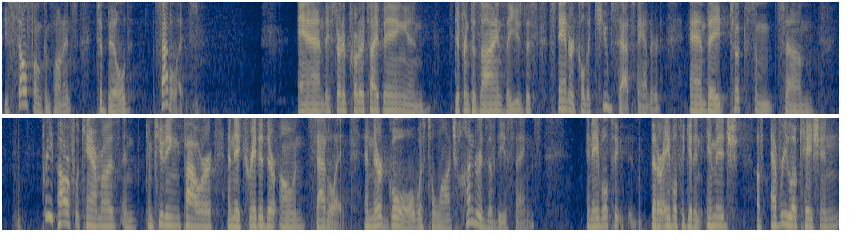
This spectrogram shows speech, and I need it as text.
these cell phone components to build satellites. And they started prototyping and different designs. They used this standard called a CubeSat standard, and they took some, some pretty powerful cameras and computing power, and they created their own satellite. And their goal was to launch hundreds of these things and able to, that are able to get an image of every location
